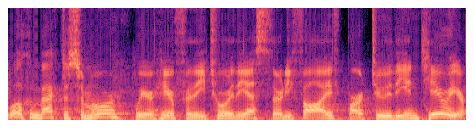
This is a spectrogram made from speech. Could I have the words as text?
Welcome back to Saumur. We're here for the tour of the S35, part two, of the interior.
